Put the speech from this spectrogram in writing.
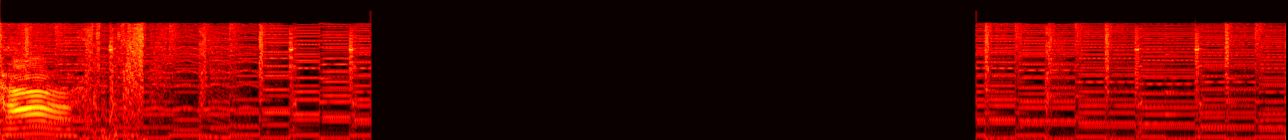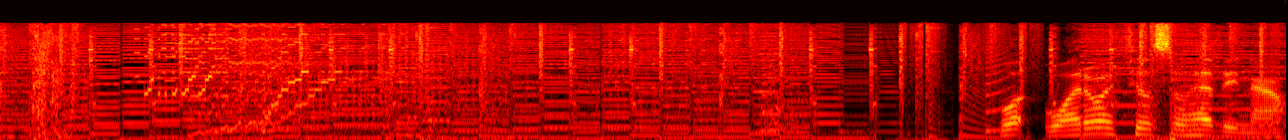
Ha? What? Why do I feel so heavy now?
